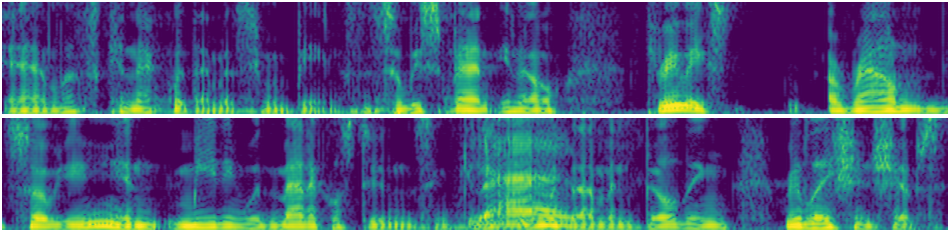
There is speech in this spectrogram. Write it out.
and let's connect with them as human beings. And so we spent, you know, three weeks around the Soviet Union meeting with medical students and connecting with them and building relationships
